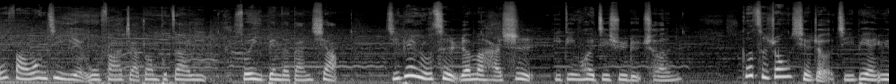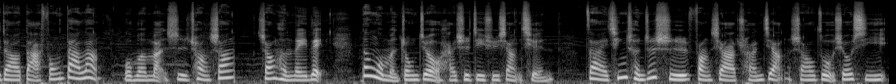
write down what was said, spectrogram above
无法忘记，也无法假装不在意，所以变得胆小。即便如此，人们还是一定会继续旅程。歌词中写着：“即便遇到大风大浪，我们满是创伤，伤痕累累，但我们终究还是继续向前。在清晨之时放下船桨，稍作休息，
